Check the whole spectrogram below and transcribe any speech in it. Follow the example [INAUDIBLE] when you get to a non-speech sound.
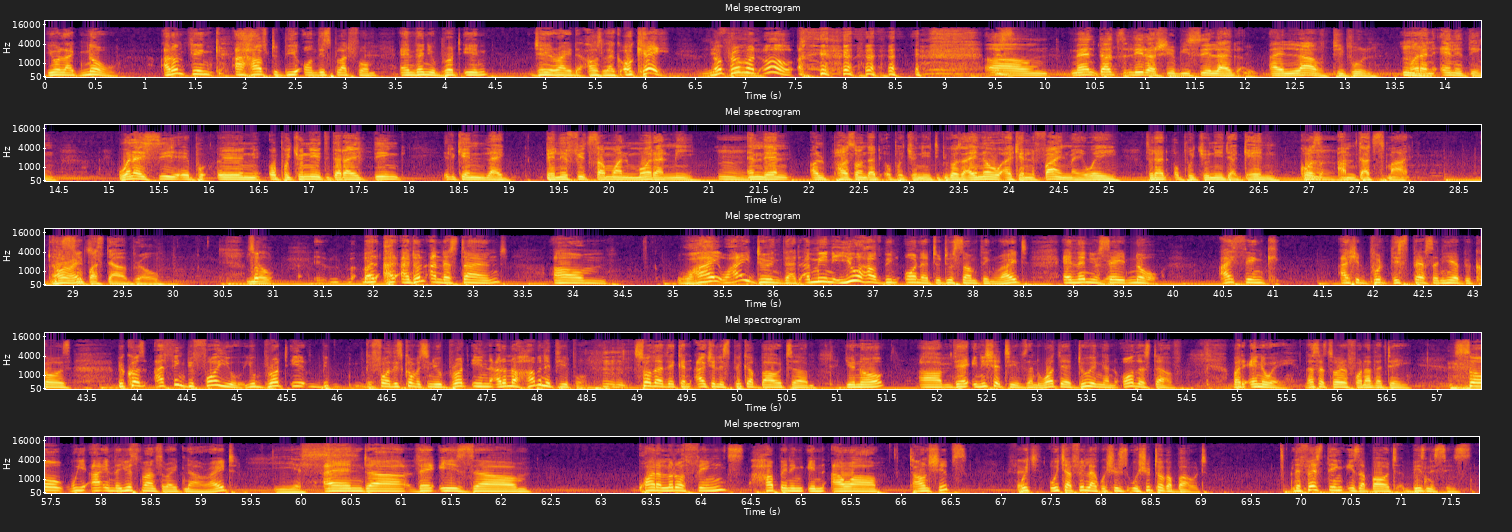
you were like, no, I don't think I have to be on this platform. And then you brought in Jay Ryder. I was like, okay, no problem at all. [LAUGHS] Um, man, that's leadership. You see, like I love people more than anything. When I see a, an opportunity that I think it can like benefit someone more than me, and then I'll pass on that opportunity because I know I can find my way to that opportunity again because I'm that smart. All right. superstar, bro. You So- know, but I, I don't understand um, why why doing that. I mean, you have been honored to do something, right? And then you say, no, I think I should put this person here because because I think before you you brought be- before this conversation you brought in I don't know how many people [LAUGHS] so that they can actually speak about um, you know um, their initiatives and what they're doing and all the stuff. But anyway, that's a story for another day. [LAUGHS] So we are in the youth month right now, right? yes. and uh, there is um, quite a lot of things happening in our townships, which which I feel like we should we should talk about. The first thing is about businesses.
